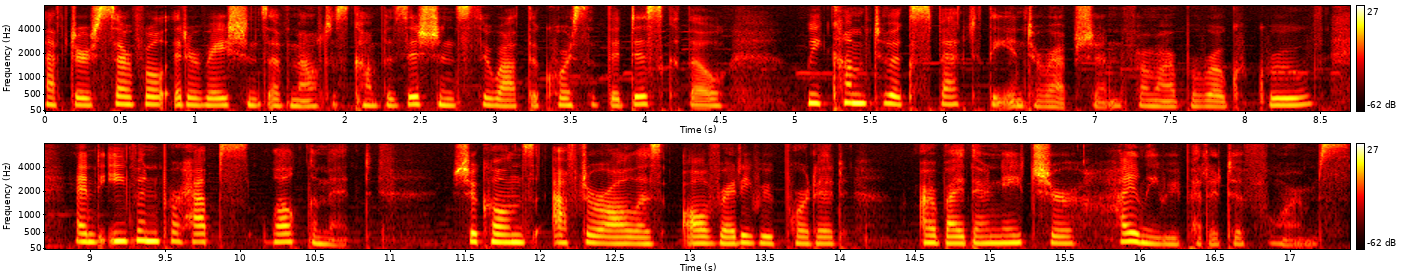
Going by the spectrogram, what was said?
After several iterations of Maute's compositions throughout the course of the disc, though, we come to expect the interruption from our Baroque groove and even perhaps welcome it. Chaconnes, after all, as already reported, are by their nature highly repetitive forms.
